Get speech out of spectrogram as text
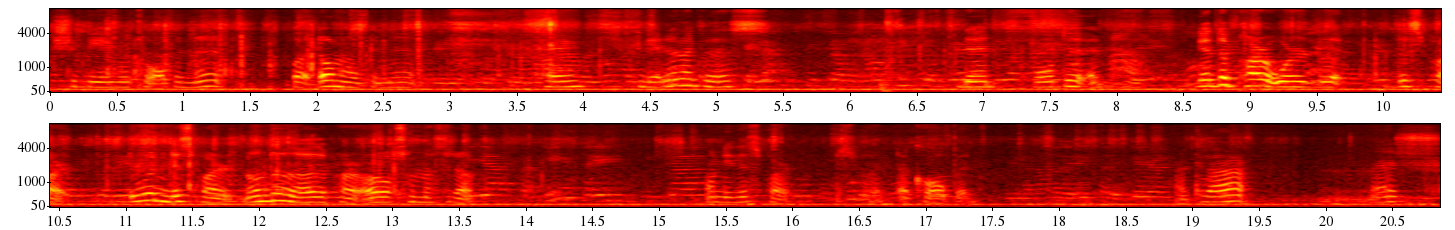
You should be able to open it, but don't open it. Okay, get it like this. Then fold it in half. Get the part where the, this part do it in this part. Don't do the other part or else I'll mess it up. Only this part. This part that open. Like that. Mesh.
